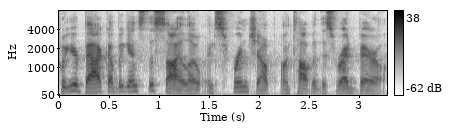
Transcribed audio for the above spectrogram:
Put your back up against the silo and sprint jump on top of this red barrel.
